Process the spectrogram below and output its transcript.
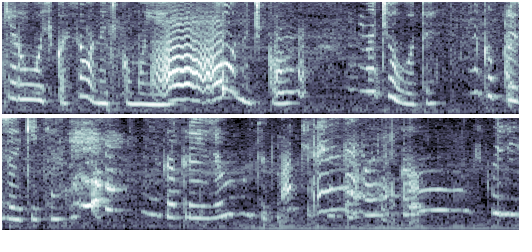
Кіруська, сонечко моє. Сонечко. Ну чого ти? Не капризуй, кітя. Не капризуй. Тут мальчик щось давай. Скажи.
